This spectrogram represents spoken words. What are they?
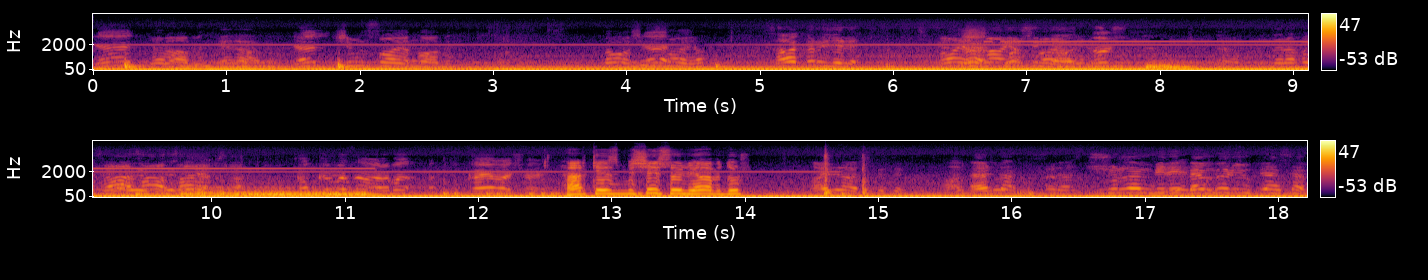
Gel. Gel abi. Gel abi. Gel. Şimdi sağ yap abi. Tamam şimdi Gel. sağ yap. Sağ kır ileri. Sağ yap, Gel. sağ yap. Sağ yap. Dön şimdi. Bu tarafa Sağ sağ sağ yap. Sağ. Çok kırmasın araba kayar aşağıya. Herkes bir şey söylüyor abi dur. Aydın abi sıkıntı. Abi, Ertan. Şuradan biri ben böyle yüklensem.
